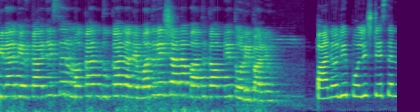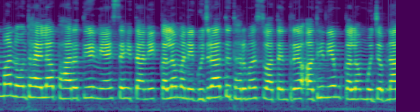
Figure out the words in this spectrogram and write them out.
આરોપીના ગેરકાયદેસર મકાન, દુકાન અને મદરેસાના બાંધકામને તોડી પાડ્યું. પાનોલી પોલીસ સ્ટેશનમાં નોંધાયેલા ભારતીય ન્યાય સંહિતાની કલમ અને ગુજરાત ધર્મ સ્વાતંત્ર્ય અધિનિયમ કલમ મુજબના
